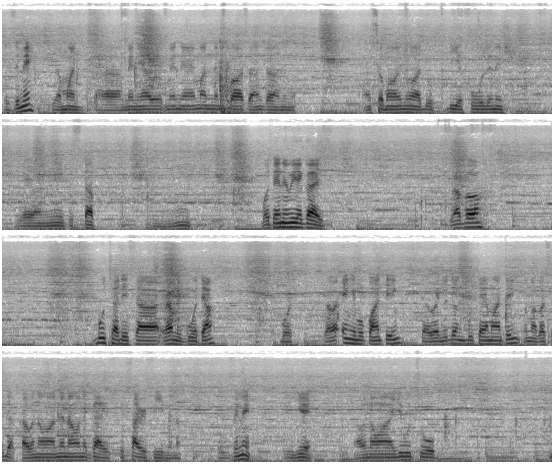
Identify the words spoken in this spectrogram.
You see me? Yeah man. Uh, many many man them pass and gone. You know. And some of you know I do be a foolish. Yeah, you need to stop. Mhm. But anyway guys, we are go butcher this uh, rami goat yeah. But we are hang him up one thing. So when we butcher him one thing, we are going to see that because we don't want the guys to sorry for him. You know. You see me? Yeah. Want YouTube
